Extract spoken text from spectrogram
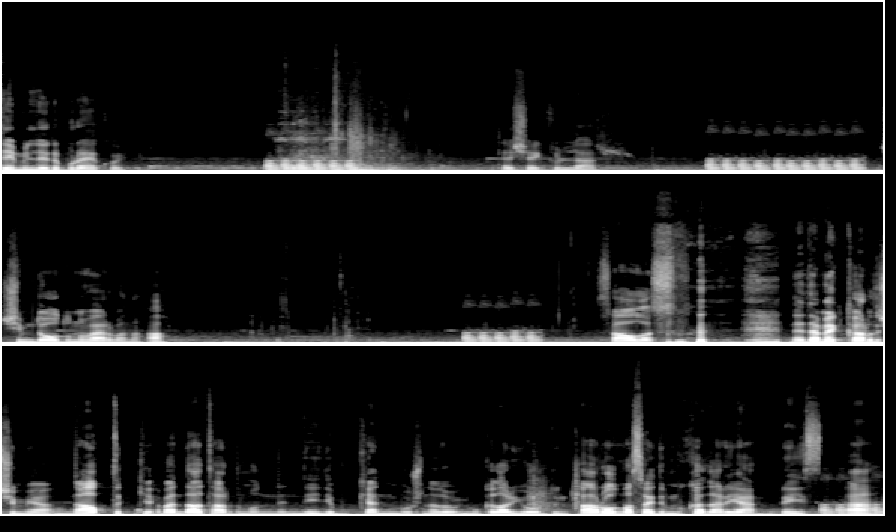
Demirleri buraya koy. Böyle. Teşekkürler. Şimdi odunu ver bana. Al. Sağ olasın. ne demek kardeşim ya? Ne yaptık ki? Ben de atardım onu. Neydi bu kendini boşuna bu kadar yordun? Kar olmasaydım bu kadar ya reis. Ha.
